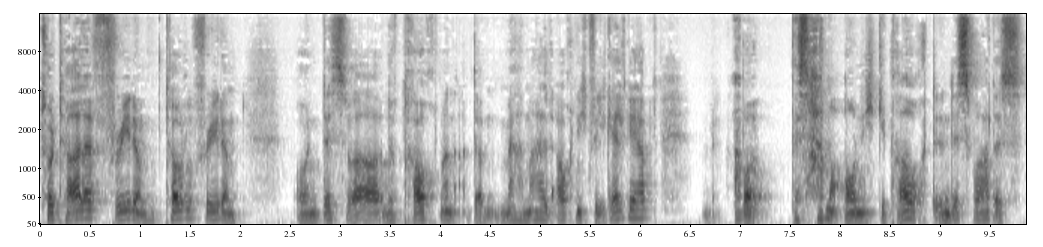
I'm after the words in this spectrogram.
totale Freedom, total Freedom. Und das war, da braucht man, da, wir haben halt auch nicht viel Geld gehabt, aber das haben wir auch nicht gebraucht. Und das war das,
